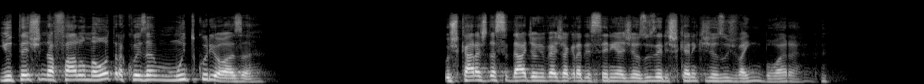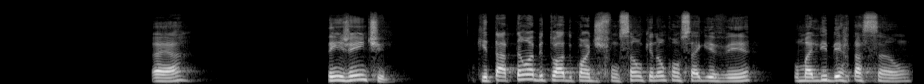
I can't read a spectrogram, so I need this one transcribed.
E o texto ainda fala uma outra coisa muito curiosa. Os caras da cidade, ao invés de agradecerem a Jesus, eles querem que Jesus vá embora. É. Tem gente que está tão habituado com a disfunção que não consegue ver uma libertação,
